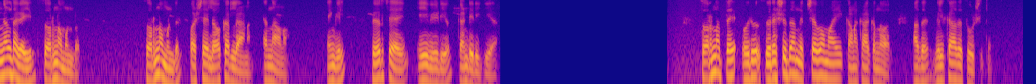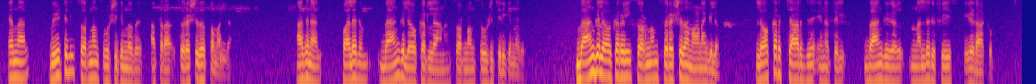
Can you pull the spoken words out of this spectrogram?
നിങ്ങളുടെ കയ്യിൽ സ്വർണമുണ്ട്. സ്വർണമുണ്ട് പക്ഷേ ലോക്കറിലാണ് എന്നാണോ? എങ്കിൽ തീർച്ചയായും ഈ വീഡിയോ കണ്ടിരിക്കുക. സ്വർണത്തെ ഒരു സുരക്ഷിത നിക്ഷേപമായി കണക്കാക്കുന്നവർ അത് വിൽക്കാതെ സൂക്ഷിക്കും. എന്നാൽ വീട്ടിൽ സ്വർണം സൂക്ഷിക്കുന്നത് അത്ര സുരക്ഷിതത്വമല്ല. അതിനാൽ പലരും ബാങ്ക് ലോക്കറിലാണ് സ്വർണം സൂക്ഷിച്ചിരിക്കുന്നത്. ബാങ്ക് ലോക്കറിൽ സ്വർണം സുരക്ഷിതമാണെങ്കിലും ലോക്കർ ചാർജ് ഇനത്തിൽ ബാങ്കുകൾ നല്ലൊരു ഫീസ് ഈടാക്കും.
